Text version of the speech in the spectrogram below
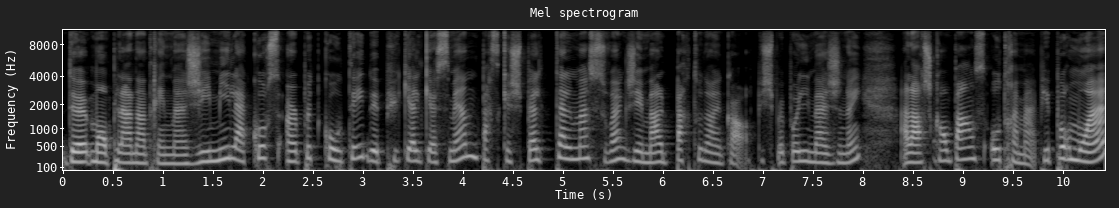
de mon plan d'entraînement. J'ai mis la course un peu de côté depuis quelques semaines parce que je pelle tellement souvent que j'ai mal partout dans le corps. Puis je ne peux pas l'imaginer. Alors je compense autrement. Puis pour moi,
